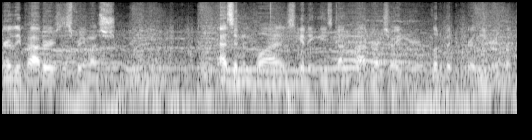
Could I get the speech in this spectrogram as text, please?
Early powders is pretty much, as it implies, getting these gunpowders right here a little bit earlier than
